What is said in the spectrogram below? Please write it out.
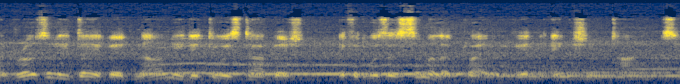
And Rosalie David now needed to establish if it was a similar plague in ancient times.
